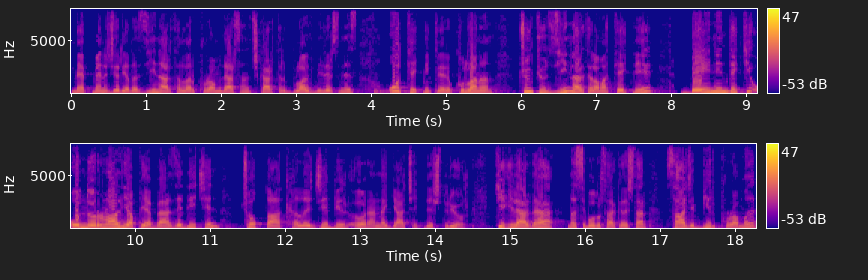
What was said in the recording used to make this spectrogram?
Map Manager ya da zihin haritaları programı derseniz çıkartır bulabilirsiniz. O teknikleri kullanın. Çünkü zihin haritalama tekniği beynindeki o nöronal yapıya benzediği için çok daha kalıcı bir öğrenme gerçekleştiriyor. Ki ileride nasip olursa arkadaşlar sadece bir programı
